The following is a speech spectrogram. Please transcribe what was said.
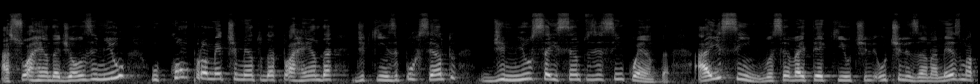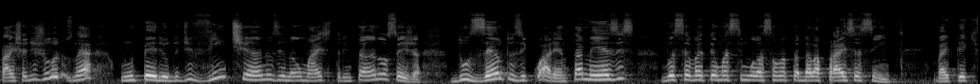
a sua renda de 11 mil, o comprometimento da tua renda de 15% de 1.650. Aí sim, você vai ter que, utilizando a mesma taxa de juros, né, um período de 20 anos e não mais 30 anos, ou seja, 240 meses, você vai ter uma simulação na tabela price assim, vai ter que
